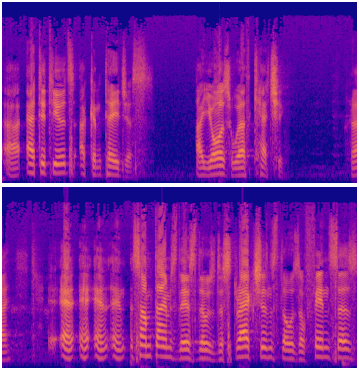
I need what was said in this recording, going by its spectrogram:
uh, attitudes are contagious. Are yours worth catching? Right? And, and, and sometimes there's those distractions, those offenses.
